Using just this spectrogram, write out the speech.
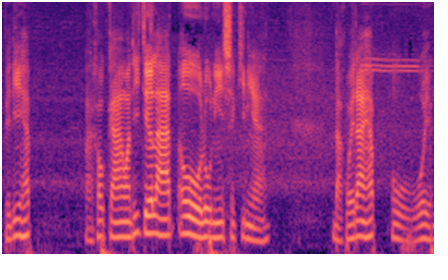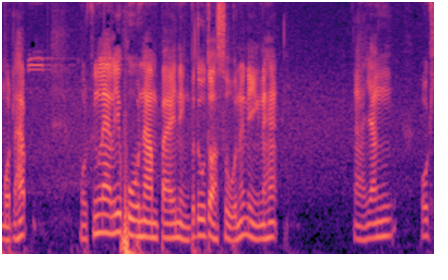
เบดี้ครับมาเข้ากลางมาที่เจอราดโอ้ลูกนี้ชกิเนียดักไว้ได้ครับ โอ้ยหมดแล้วครับ หมดครึ่งแรกลิเวอร์พูลนำไป 1 ประตูต่อศูนย์นั่นเองนะฮะอ่ายังโอเค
